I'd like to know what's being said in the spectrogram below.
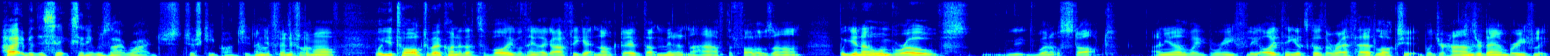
hurt him in the sixth, and it was like right, just just keep punching. and you finished him off. But you talked about kind of that survival thing, like after you get knocked out, that minute and a half that follows on. But you know, in Groves, when it was stopped, and you know the way briefly, I think it's because the ref headlocks you, but your hands are down briefly.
